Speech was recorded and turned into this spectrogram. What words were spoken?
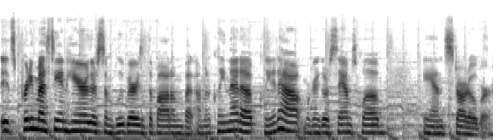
it's pretty messy in here. There's some blueberries at the bottom, but I'm gonna clean that up, clean it out. We're gonna go to Sam's Club and start over.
